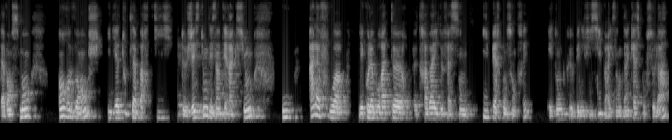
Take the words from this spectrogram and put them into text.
d'avancement. En revanche, il y a toute la partie de gestion des interactions où à la fois les collaborateurs travaillent de façon hyper concentrée et donc bénéficient par exemple d'un casque pour cela,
